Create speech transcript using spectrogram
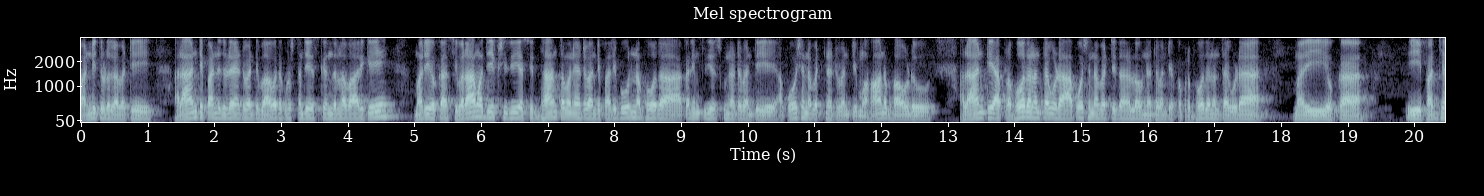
పండితుడు కాబట్టి అలాంటి పండితుడైనటువంటి భాగవత కృష్ణ దేశకేంద్రుల వారికి మరి యొక్క శివరామ దీక్షితీయ సిద్ధాంతం అనేటువంటి పరిపూర్ణ బోధ ఆకలింపు చేసుకున్నటువంటి అపోషణ పట్టినటువంటి మహానుభావుడు అలాంటి ఆ ప్రబోధనంతా కూడా ఆపోషణ బట్టి దానిలో ఉన్నటువంటి యొక్క ప్రబోధనంతా కూడా మరి ఈ యొక్క ఈ పద్య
